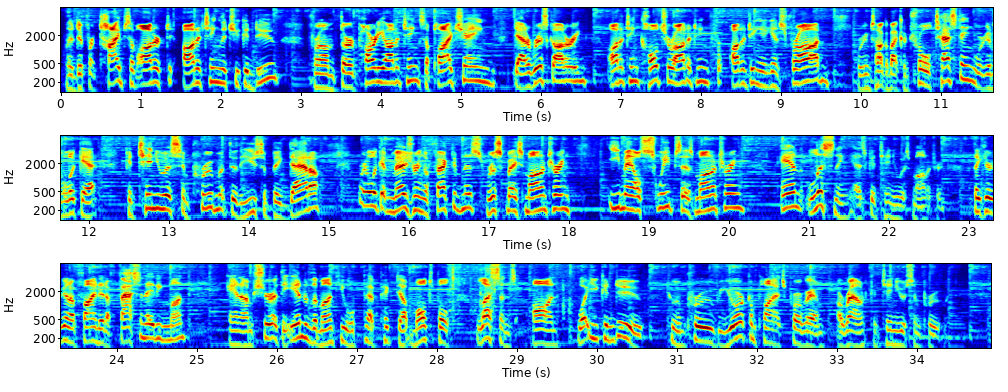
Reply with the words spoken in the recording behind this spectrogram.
the different types of audit, auditing that you can do from third party auditing, supply chain, data risk auditing, auditing, culture auditing, for auditing against fraud. We're going to talk about control testing. We're going to look at continuous improvement through the use of big data. We're going to look at measuring effectiveness, risk based monitoring, email sweeps as monitoring, and listening as continuous monitoring. I think you're going to find it a fascinating month and I'm sure at the end of the month you will have picked up multiple lessons on what you can do to improve your compliance program around continuous improvement.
